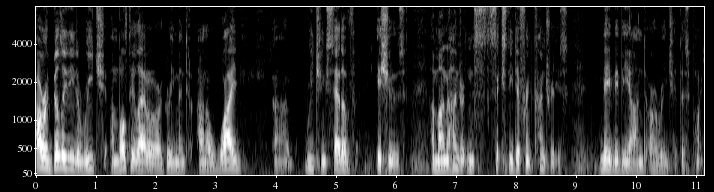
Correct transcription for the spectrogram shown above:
our ability to reach a multilateral agreement on a wide uh, reaching set of issues among 160 different countries may be beyond our reach at this point.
